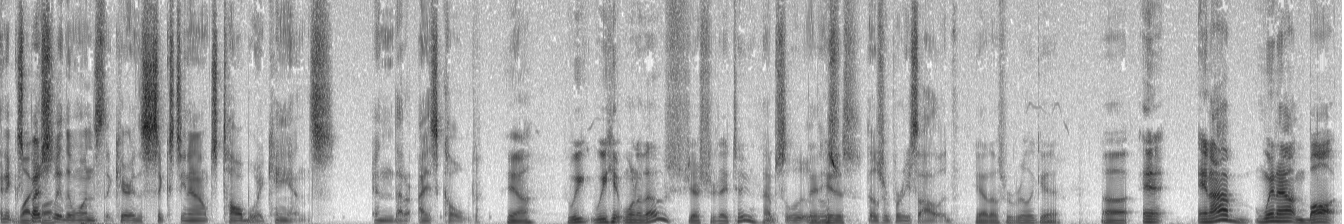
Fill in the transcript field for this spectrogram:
and White especially the ones that carry the 16 ounce tall boy cans and that are ice cold. yeah. We we hit one of those yesterday too. Absolutely, They those, hit us. those were pretty solid. Yeah, those were really good. Uh, and and I went out and bought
